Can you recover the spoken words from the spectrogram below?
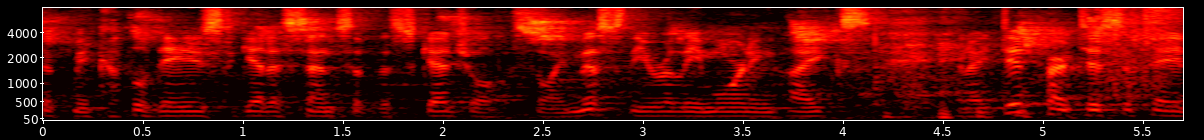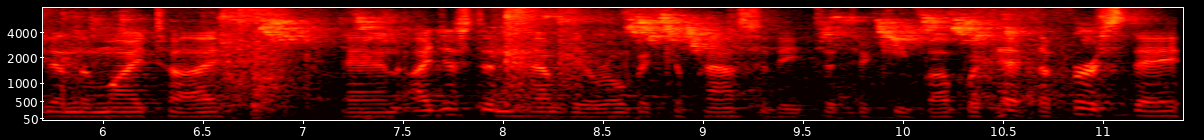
took me a couple days to get a sense of the schedule. So I missed the early morning hikes, and I did participate in the Muay Thai, and I just didn't have the aerobic capacity to, to keep up with it. The first day,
